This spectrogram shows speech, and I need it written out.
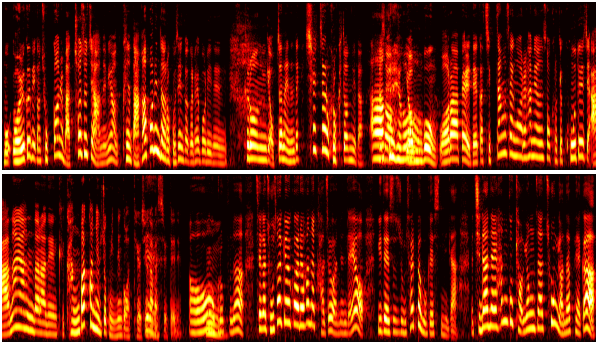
뭐 월급이건 조건을 맞춰주지 않으면 그냥 나가버린다라고 생각을 해버리는 그런 게 없잖아 있는데 실제로 그렇기도 합니다. 아, 그래서 그래요? 연봉, 워라벨, 내가 직장 생활을 하면서 그렇게 고되지 않아야 한다라는 그 강박관념이 조금 있는 것 같아요. 제가 예. 봤을 때는. 어, 음. 그렇구나. 제가 조사 결과를 하나 가져왔는데요. 이 대해서 좀 살펴보겠습니다. 지난해 한국경영자 총연합회가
